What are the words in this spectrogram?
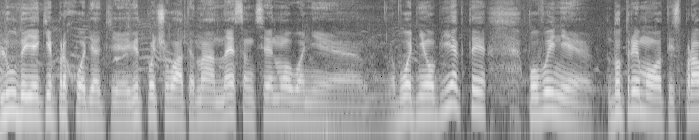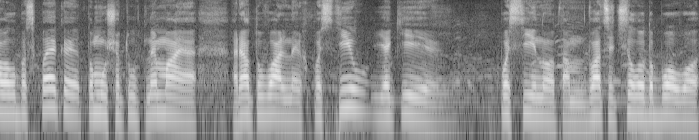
Люди, які приходять відпочивати на несанкціоновані е, водні об'єкти, повинні дотримуватись правил безпеки, тому що тут немає рятувальних постів, які постійно там 20 цілодобово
